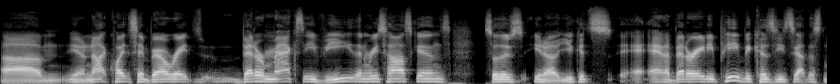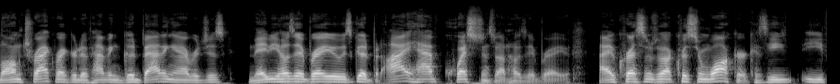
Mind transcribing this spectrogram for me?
Um, you know, not quite the same barrel rate, better max EV than Rhys Hoskins. So there's, you know, you could, and a better ADP because he's got this long track record of having good batting averages. Maybe Jose Abreu is good, but I have questions about Jose Abreu. I have questions about Christian Walker because he he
